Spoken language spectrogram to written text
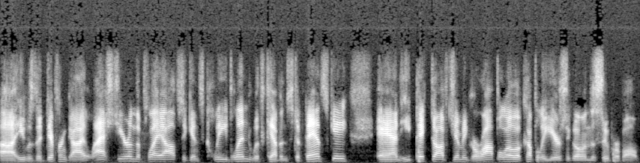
Uh, he was a different guy last year in the playoffs against Cleveland with Kevin Stefanski, and he picked off Jimmy Garoppolo a couple of years ago in the Super Bowl.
